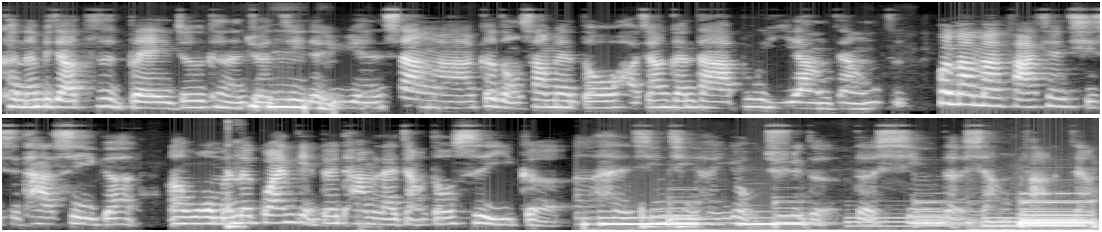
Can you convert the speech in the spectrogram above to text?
可能比较自卑，就是可能觉得自己的语言上啊、嗯、各种上面都好像跟大家不一样这样子。会慢慢发现，其实它是一个嗯、呃，我们的观点对他们来讲都是一个、呃、很新奇、很有趣的的新的想法这样。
